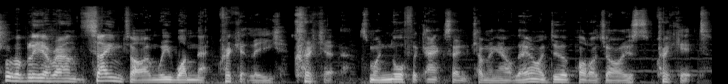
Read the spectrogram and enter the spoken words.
probably around the same time we won that cricket league. Cricket. It's my Norfolk accent coming out there. I do apologise. Cricket.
